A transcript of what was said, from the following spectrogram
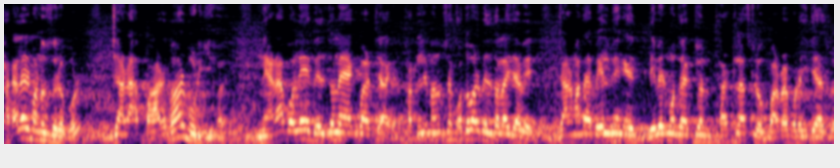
ঘাটালের মানুষদের ওপর, যারা বারবার মুরগি হয়। ন্যাড়া বলে বেলতলায় একবার যায়, কিন্তু মানুষরা কতবার বেলতলায় যাবে? যার মাথায় বেল ভেঙে দেবের মতো একজন থার্ড ক্লাস লোক বারবার ভোটে জিতে আসবে।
